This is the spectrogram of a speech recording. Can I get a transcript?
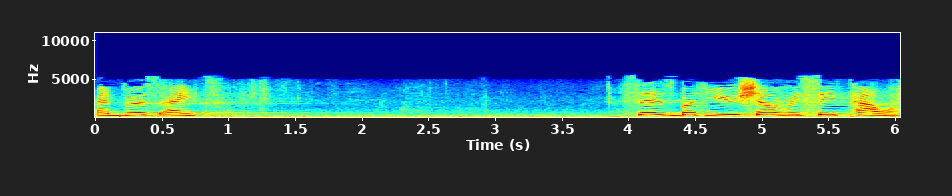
and verse 8 says, But you shall receive power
